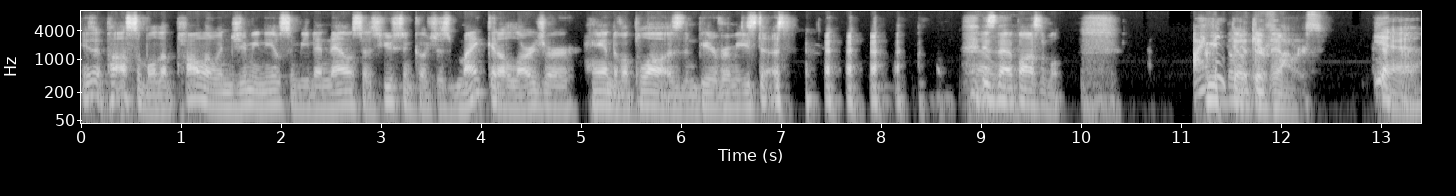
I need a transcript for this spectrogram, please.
is it possible that Paulo and Jimmy Nielsen being announced as Houston coaches might get a larger hand of applause than Peter Vermes does? is that possible? I, I think mean, they'll, give flowers. Yeah,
